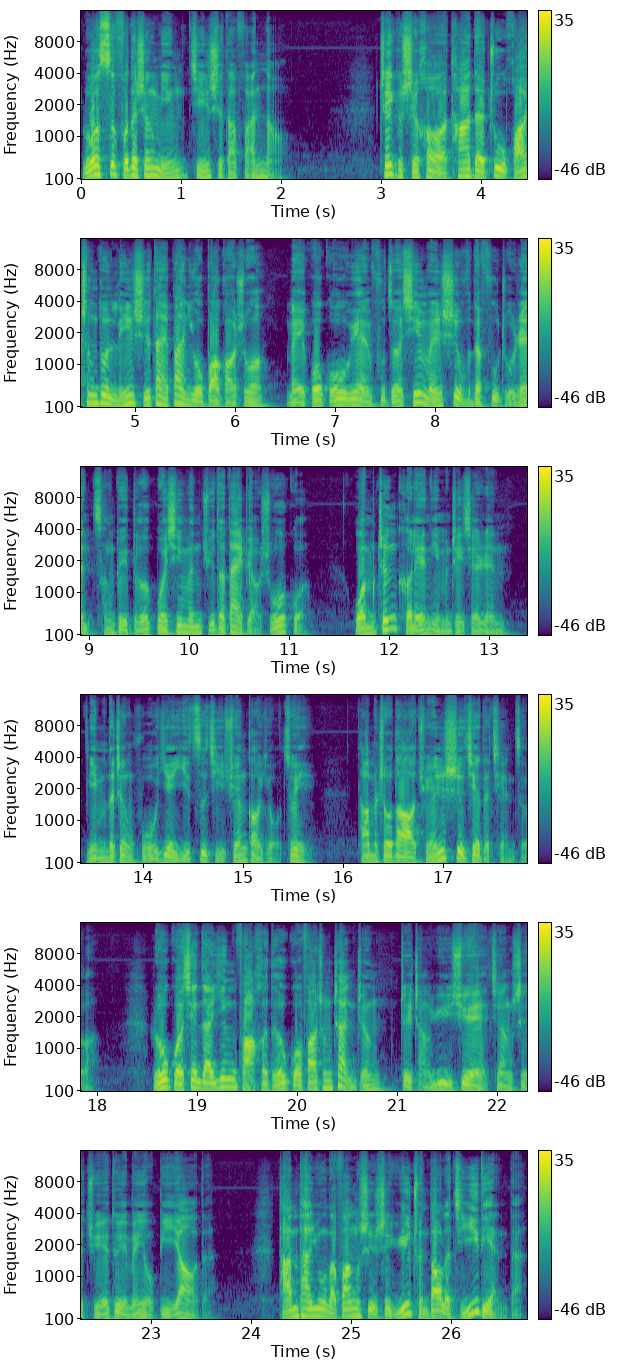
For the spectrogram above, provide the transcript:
罗斯福的声明仅使他烦恼。这个时候，他的驻华盛顿临时代办又报告说，美国国务院负责新闻事务的副主任曾对德国新闻局的代表说过：“我们真可怜你们这些人，你们的政府业已自己宣告有罪，他们受到全世界的谴责。如果现在英法和德国发生战争，这场浴血将是绝对没有必要的。谈判用的方式是愚蠢到了极点的。”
